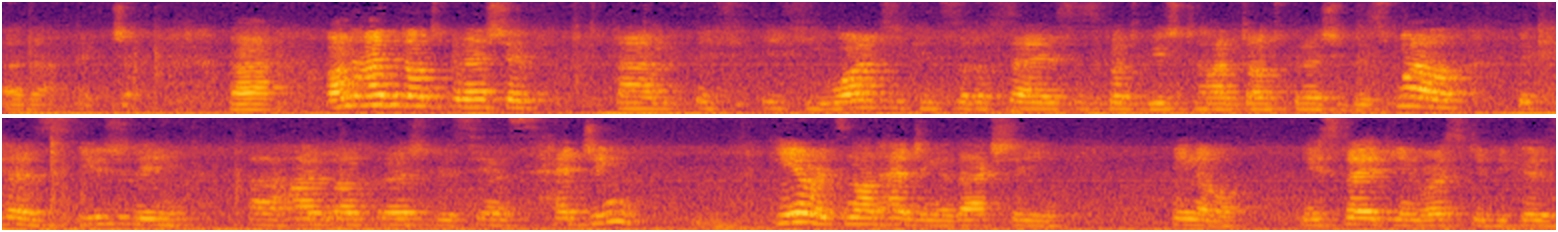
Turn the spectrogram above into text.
uh, that picture. Uh, on hybrid entrepreneurship, um, if, if you want, you can sort of say this is a contribution to hybrid entrepreneurship as well, because usually uh, hybrid entrepreneurship is seen as hedging. Here, it's not hedging; it's actually, you know, you stay at university because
